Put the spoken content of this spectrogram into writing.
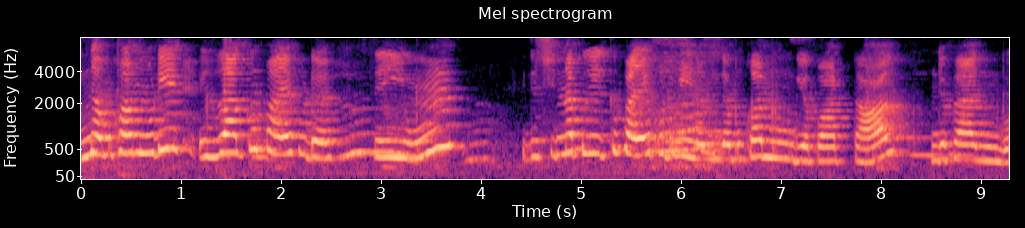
இந்த முகமூடி இவ்வாக்கும் பயப்பட. செய்யும். இது சின்ன பிள்ளைக்கு பயப்படுவீங்க இந்த முகமூடிய பார்த்தால் இந்த பாருங்க.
